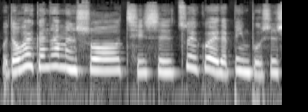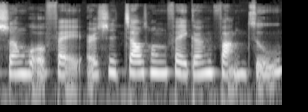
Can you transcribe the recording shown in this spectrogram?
我都会跟他们说，其实最贵的并不是生活费，而是交通费跟房租。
